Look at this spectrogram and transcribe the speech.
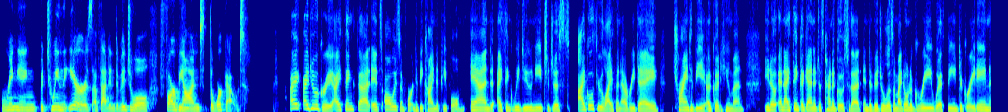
ringing between the ears of that individual far beyond the workout. I, I do agree. I think that it's always important to be kind to people. And I think we do need to just, I go through life and every day trying to be a good human you know and i think again it just kind of goes to that individualism i don't agree with being degrading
